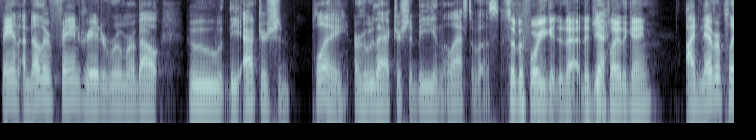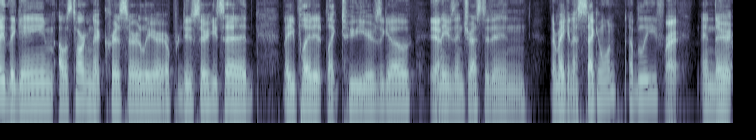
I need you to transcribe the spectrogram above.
fan another fan created rumor about who the actor should play or who the actor should be in The Last of Us. So before you get to that, did you Yeah. play the game? I'd never played the game. I was talking to Chris earlier, a producer. He said that he played it like two years ago, Yeah. and he was interested in. They're making a second one, I believe, Right. and they're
